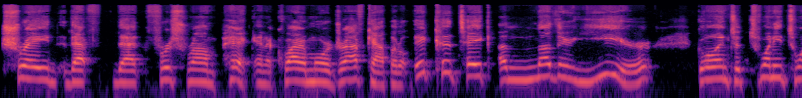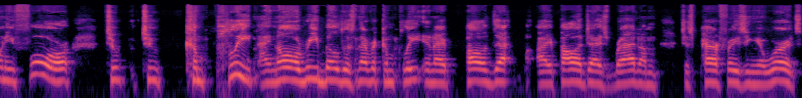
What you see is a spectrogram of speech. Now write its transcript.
trade that that first round pick and acquire more draft capital, it could take another year going to 2024 to to complete. I know a rebuild is never complete, and I apologize. I apologize, Brad. I'm just paraphrasing your words.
